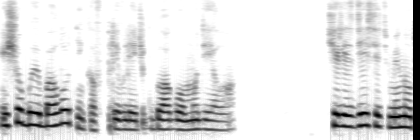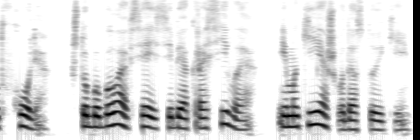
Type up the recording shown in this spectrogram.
Еще бы и болотников привлечь к благому делу. Через десять минут в холле, чтобы была вся из себя красивая и макияж водостойкий,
